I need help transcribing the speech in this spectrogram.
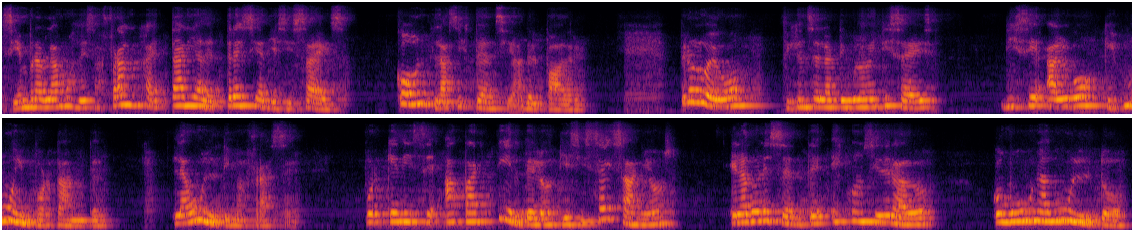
siempre hablamos de esa franja etaria de 13 a 16, con la asistencia del padre. Pero luego, fíjense el artículo 26, dice algo que es muy importante, la última frase, porque dice, a partir de los 16 años, el adolescente es considerado como un adulto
